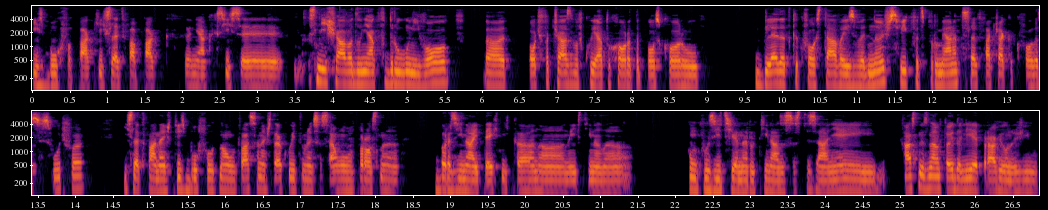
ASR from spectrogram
избухва пак и след това пак някакси се снишава до някакво друго ниво. Почва част, в която хората по-скоро гледат какво става изведнъж, свикват с промяната, след това чакат какво да се случва и след това нещо избухва отново. Това са неща, които не са само въпрос на бързина и техника, на наистина на композиция, на рутина за състезание. И аз не знам той дали е правил на живо.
